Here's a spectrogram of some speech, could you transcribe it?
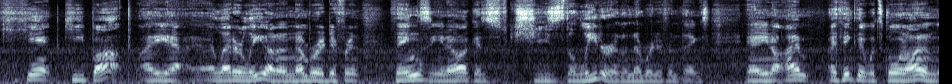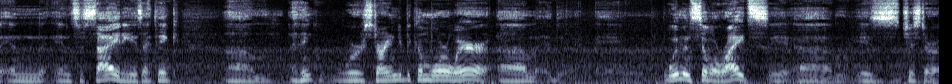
can't keep up. I, I let her lead on a number of different things, you know, because she's the leader in a number of different things. And you know, I'm I think that what's going on in in, in society is I think um, I think we're starting to become more aware. Um, women's civil rights um, is just a,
